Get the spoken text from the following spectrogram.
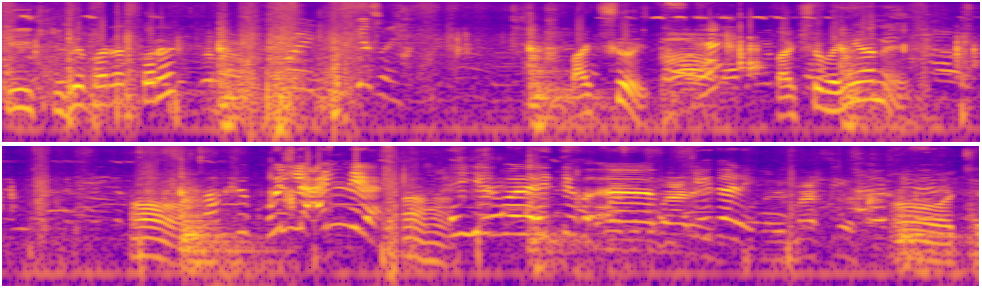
কি কিসে করে? বাইকশোই বাইকশো ভেঙে আনে? ও। হ্যাঁ, হ্যাঁ। আচ্ছা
